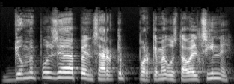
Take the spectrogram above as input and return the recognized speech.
yo me puse a pensar que por qué me gustaba el cine.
